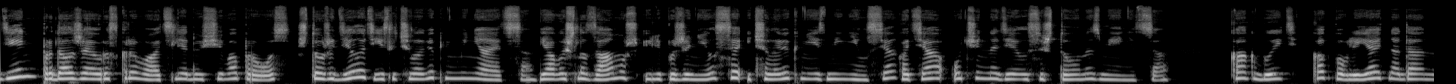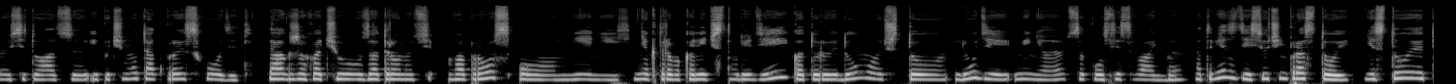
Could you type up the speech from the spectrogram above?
день. Продолжаю раскрывать следующий вопрос. Что же делать, если человек не меняется? Я вышла замуж или поженился, и человек не изменился, хотя очень надеялся, что он изменится. Как быть? Как повлиять на данную ситуацию и почему так происходит? Также хочу затронуть вопрос о мнении некоторого количества людей, которые думают, что люди меняются после свадьбы. Ответ здесь очень простой. Не стоит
